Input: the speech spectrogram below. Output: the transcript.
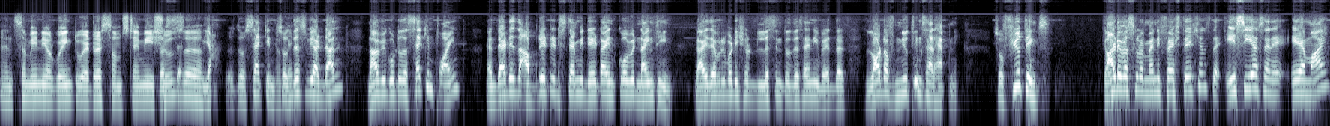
And Samin, you're going to address some STEMI The issues. se- uh, yeah, the second. So this we are done. Now we go to the second point, and that is the updated STEMI data in COVID-19. Guys, everybody should listen to this anyway. That a lot of new things are happening. So few things. Cardiovascular manifestations, the ACS and AMI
